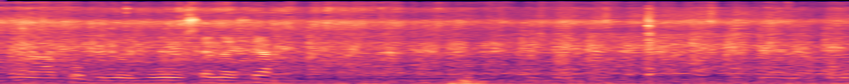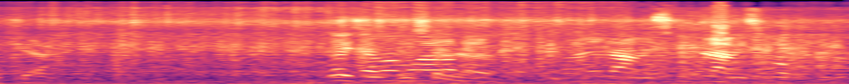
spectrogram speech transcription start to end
Yan nga po, binubuhusan na siya. Yan na po siya. Guys, sama mo kami. Ano lang, skip lang, skip.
